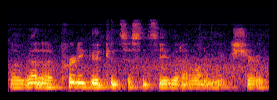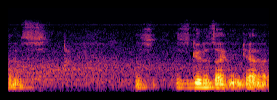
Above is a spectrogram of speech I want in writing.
So I've got a pretty good consistency, but I want to make sure that it's as, as good as I can get it.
